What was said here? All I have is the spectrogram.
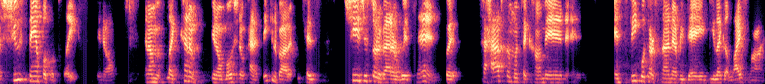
a shoe stamp of a place, you know. And I'm like kind of, you know, emotional kind of thinking about it because she's just sort of at her wits end. But to have someone to come in and, and speak with her son every day, be like a lifeline,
